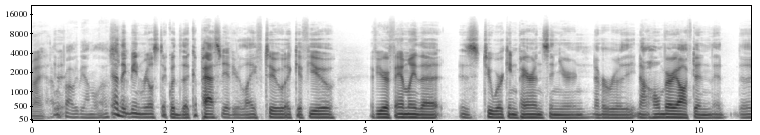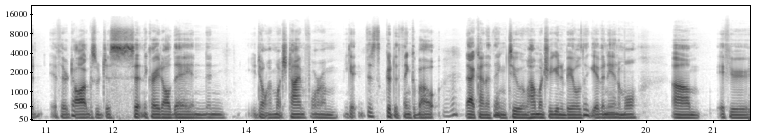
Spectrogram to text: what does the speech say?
Right. That would probably be on the list. I think being realistic with the capacity of your life too. Like if you if you're a family that is two working parents and you're never really not home very often, the, the if their dogs would just sit in the crate all day and then you don't have much time for them, you get just good to think about that kind of thing too. And how much are you going to be able to give an animal? Um, if you're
